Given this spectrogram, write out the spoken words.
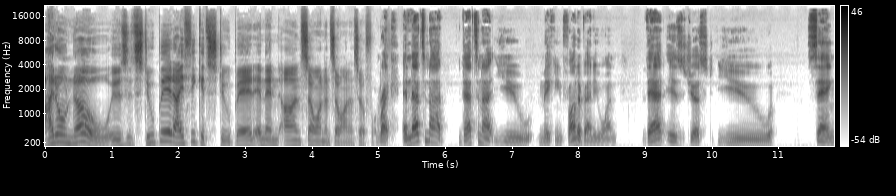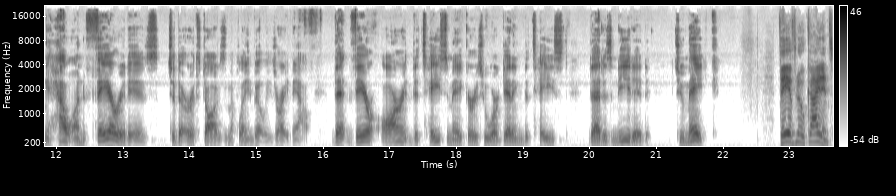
I don't know. Is it stupid? I think it's stupid. And then on so on and so on and so forth. Right. And that's not that's not you making fun of anyone. That is just you saying how unfair it is to the Earth Dogs and the Plain Billies right now. That there aren't the tastemakers who are getting the taste that is needed to make. They have no guidance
